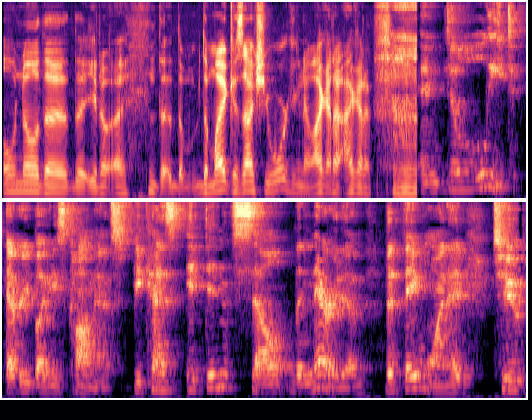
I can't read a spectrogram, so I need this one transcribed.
Oh no, the the you know uh, the, the the mic is actually working now. I gotta I gotta. and delete everybody's comments because it didn't sell the narrative that they wanted to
